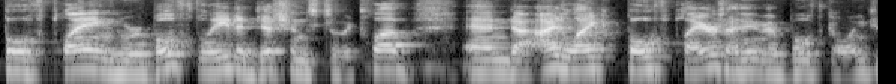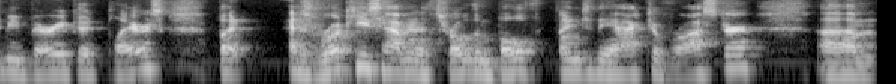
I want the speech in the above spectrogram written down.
both playing, who are both late additions to the club. And uh, I like both players. I think they're both going to be very good players, but as rookies, having to throw them both into the active roster. Um,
